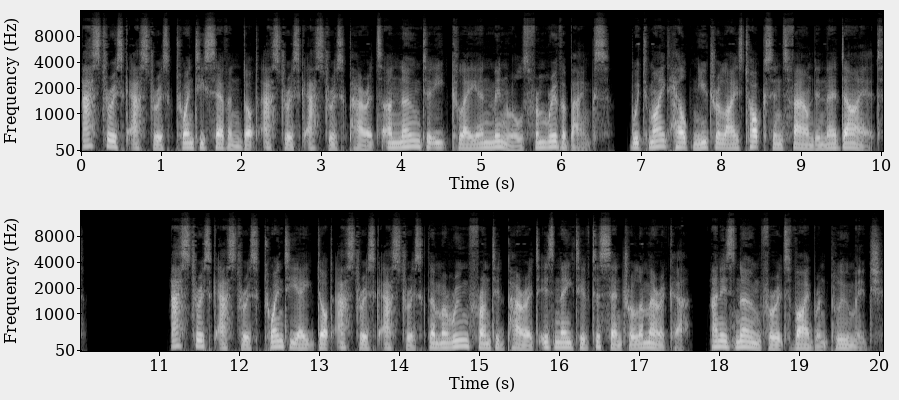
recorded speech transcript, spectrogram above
Asterisk asterisk 27 dot asterisk asterisk parrots are known to eat clay and minerals from riverbanks, which might help neutralize toxins found in their diet. Asterisk asterisk 28 dot asterisk asterisk The maroon-fronted parrot is native to Central America and is known for its vibrant plumage.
